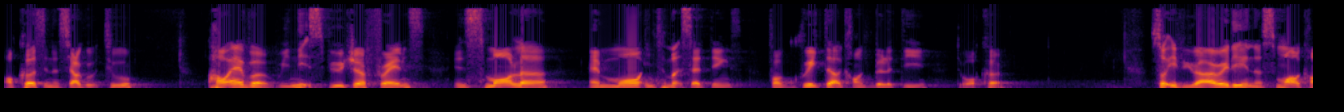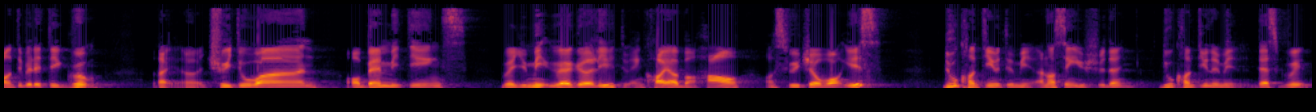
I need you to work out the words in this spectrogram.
occurs in a cell group too. However, we need spiritual friends in smaller and more intimate settings for greater accountability to occur. So if you are already in a small accountability group, like uh, 321 or band meetings, where you meet regularly to inquire about how our spiritual walk is, do continue to meet. I'm not saying you shouldn't. Do continue to meet. That's great.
